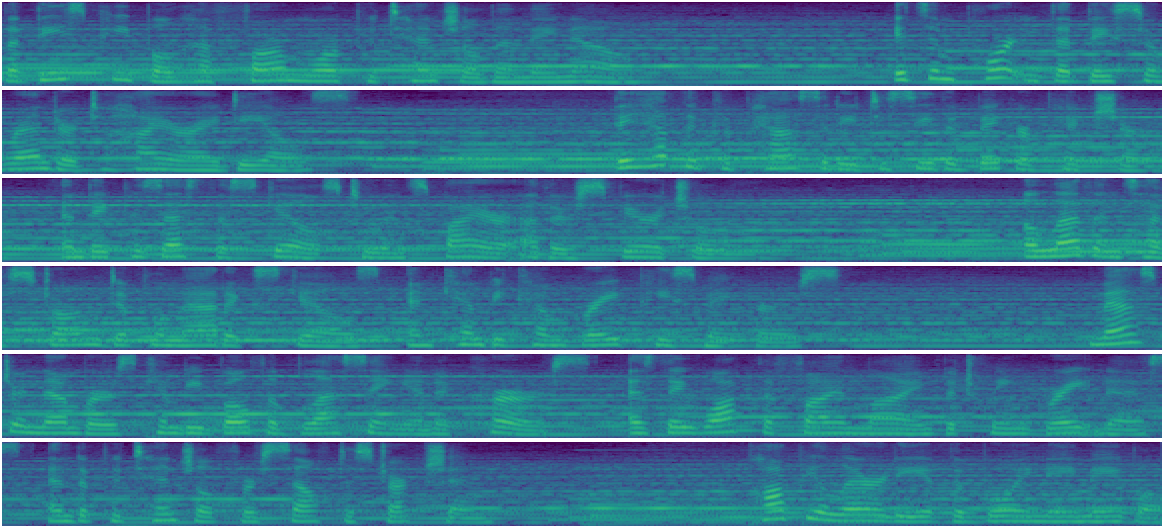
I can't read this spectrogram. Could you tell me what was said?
but these people have far more potential than they know. It's important that they surrender to higher ideals. They have the capacity to see the bigger picture, and they possess the skills to inspire others spiritually. 11s have strong diplomatic skills and can become great peacemakers. Master numbers can be both a blessing and a curse, as they walk the fine line between greatness and the potential for self destruction. Popularity of the boy named Abel.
